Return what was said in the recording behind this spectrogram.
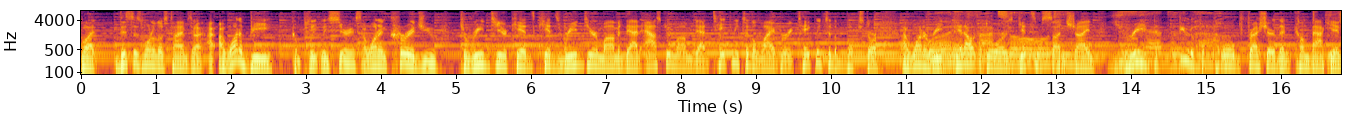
But this is one of those times that I, I want to be completely serious. I want to encourage you to read to your kids. Kids, read to your mom and dad. Ask your mom and dad. Take me to the library. Take me to the bookstore. I want to read. Get outdoors. Get some sunshine. Breathe that beautiful, cold, fresh air. Then come back in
